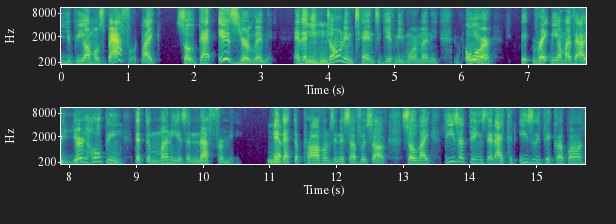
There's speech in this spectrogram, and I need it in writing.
you'd be almost baffled. Like, so that is your limit, and that mm-hmm. you don't intend to give me more money or yeah. rate me on my value. You're hoping mm-hmm. that the money is enough for me. Yep. and that the problems in itself will solve. So, like, these are things that I could easily pick up on,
